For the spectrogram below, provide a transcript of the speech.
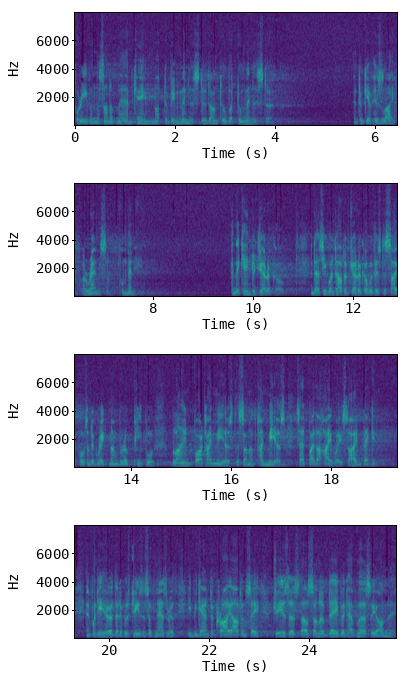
For even the Son of Man came not to be ministered unto, but to minister, and to give his life a ransom for many. And they came to Jericho. And as he went out of Jericho with his disciples and a great number of people, blind Bartimaeus, the son of Timaeus, sat by the highway side begging. And when he heard that it was Jesus of Nazareth, he began to cry out and say, Jesus, thou son of David, have mercy on me.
